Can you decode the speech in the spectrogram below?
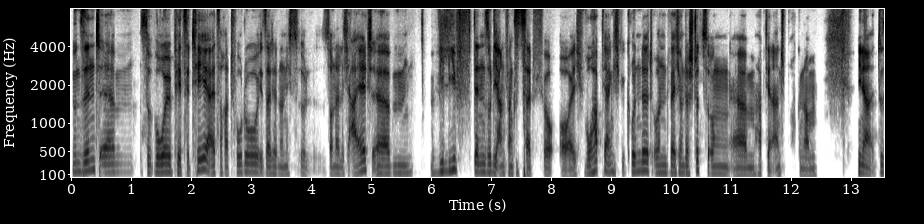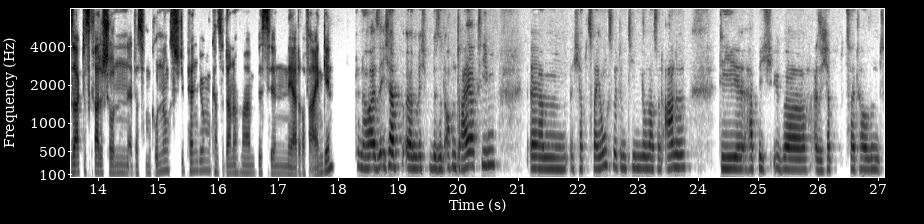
Nun sind ähm, sowohl PCT als auch Atodo, ihr seid ja noch nicht so sonderlich alt. Ähm, wie lief denn so die Anfangszeit für euch? Wo habt ihr eigentlich gegründet und welche Unterstützung ähm, habt ihr in Anspruch genommen? Nina, du sagtest gerade schon etwas vom Gründungsstipendium. Kannst du da noch mal ein bisschen näher drauf eingehen? Genau, also ich habe, ähm, wir sind auch ein Dreierteam. Ähm, ich habe zwei Jungs mit dem Team, Jonas und Arne. Die habe ich über, also ich habe 2000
